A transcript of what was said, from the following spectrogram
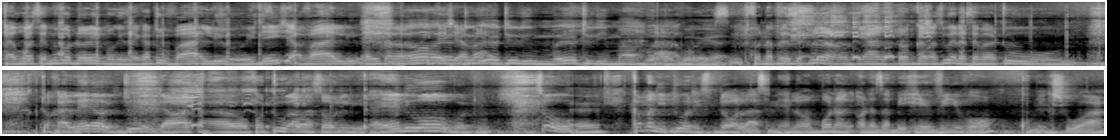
tanguasemivyo dola imeongezeka tu value ijaisha value Oh, tu- value. hiyo tu ni- hiyo tu ni mambo ya Ah, kuongea. tuko na president anaongeanga tuamkangasibu anasema tu kutoka leo jua itawaka for two hours only. Yani uongo tu. So kama ni tourist dollars naelewa mbona wanaweza behave hivo kumake sure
